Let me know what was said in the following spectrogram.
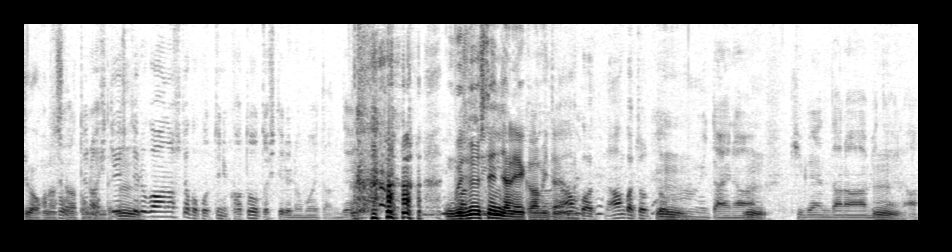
違う話かそうっていうのは否なと思うんで定してる側の人がこっちに勝とうとしてるように思えたんで。う ん矛盾してんじゃねえかみたいな。なんかなんかちょっと、うん。うんみたいな、うん。詭弁だなみたいな、うん。あ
